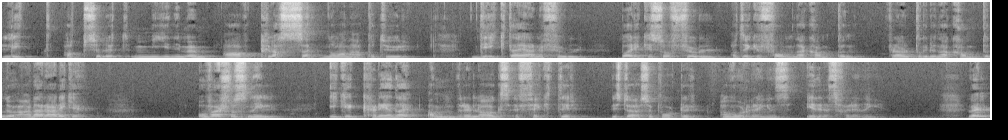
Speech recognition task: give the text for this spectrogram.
litt absolutt minimum av klasse når man er på tur. Drikk deg gjerne full, bare ikke så full at du ikke får med deg kampen. For det er vel pga. kampen du er der, er det ikke? Og vær så snill, ikke kle deg andre lags effekter hvis du er supporter av Vålerengens idrettsforening. Vel,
